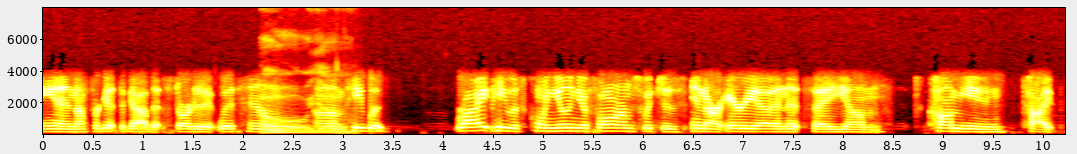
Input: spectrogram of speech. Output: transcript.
and I forget the guy that started it with him. Oh, yeah. um, he was right. He was Koinonia Farms, which is in our area, and it's a um, commune type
